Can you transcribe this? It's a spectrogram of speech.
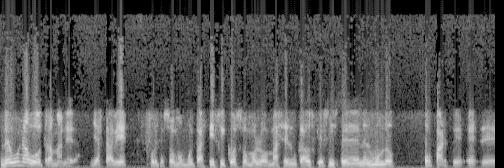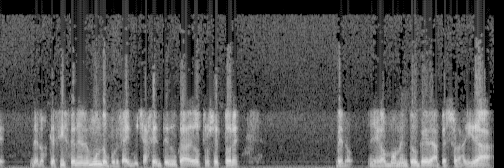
De una u otra manera. Ya está bien porque somos muy pacíficos, somos los más educados que existen en el mundo, o parte ¿eh? de, los que existen en el mundo, porque hay mucha gente educada de otros sectores, pero llega un momento que la personalidad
